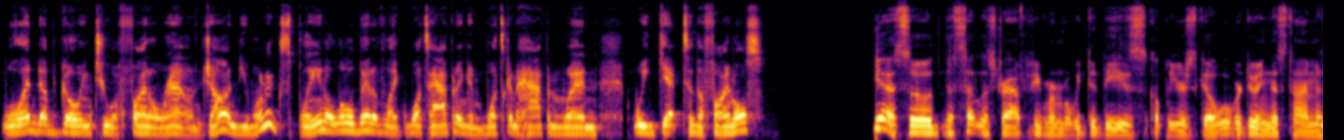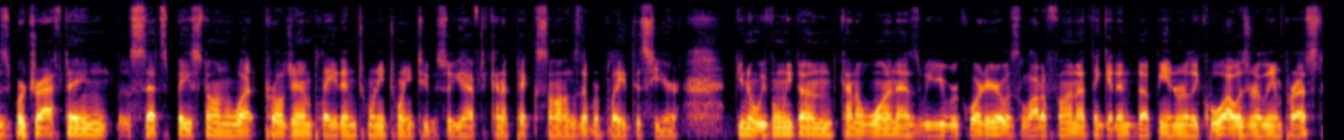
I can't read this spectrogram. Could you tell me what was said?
will end up going to a final round. John, do you want to explain a little bit of like what's happening and what's going to happen when we get to the finals? Yeah, so the setlist draft, if you remember, we did these a couple years ago. What we're doing this time is we're drafting sets based on what Pearl Jam played in 2022. So you have to kind of pick songs that were played this year. You know, we've only done kind of one as we record here. It was a lot of fun. I think it ended up being really cool. I was really impressed.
